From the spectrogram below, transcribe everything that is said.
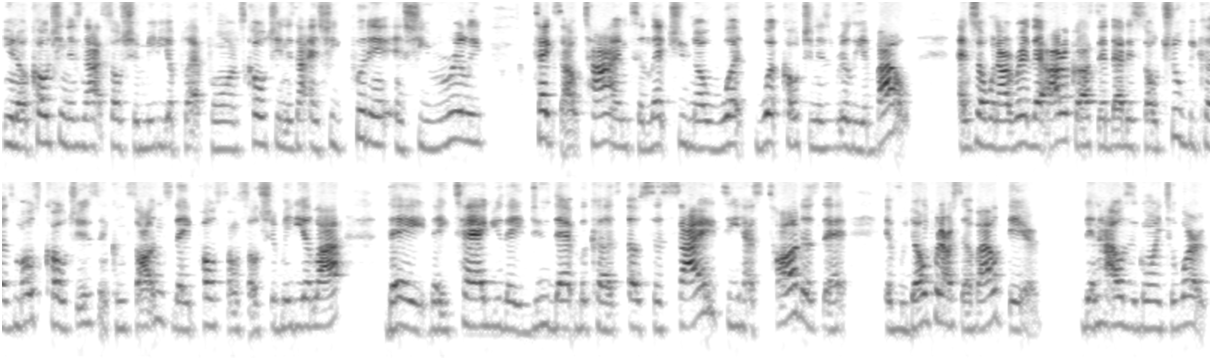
You know, coaching is not social media platforms. Coaching is not, and she put in and she really takes out time to let you know what what coaching is really about. And so when I read that article, I said that is so true because most coaches and consultants they post on social media a lot. They they tag you, they do that because of society has taught us that if we don't put ourselves out there, then how is it going to work?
